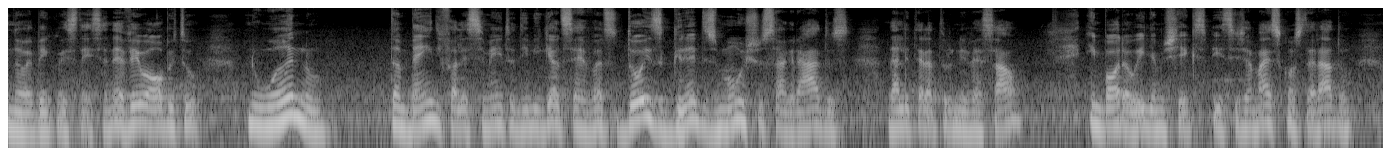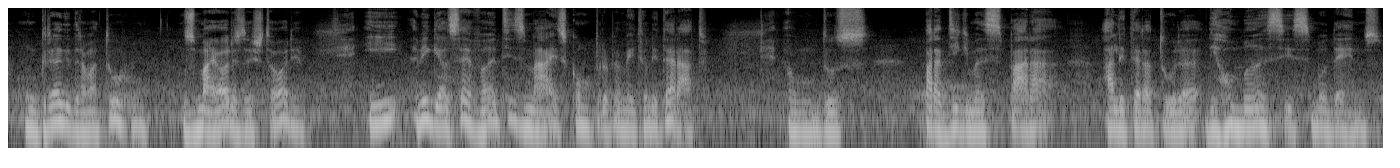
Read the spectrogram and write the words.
não é bem coincidência, né? veio a óbito no ano também de falecimento de Miguel de Cervantes, dois grandes monstros sagrados da literatura universal. Embora William Shakespeare seja mais considerado um grande dramaturgo, um dos maiores da história, e Miguel Cervantes mais como propriamente um literato, um dos paradigmas para a literatura de romances modernos.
